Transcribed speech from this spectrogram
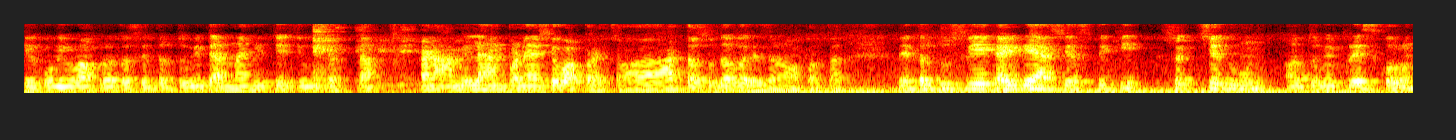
ते कोणी वापरत असेल तर तुम्ही त्यांनाही ते देऊ शकता. कारण आम्ही लहानपणी असे वापरायचो. आता सुद्धा बरेच जण वापरतात. नाहीतर दुसरी एक आयडिया अशी असते की स्वच्छ धुवून तुम्ही प्रेस करून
